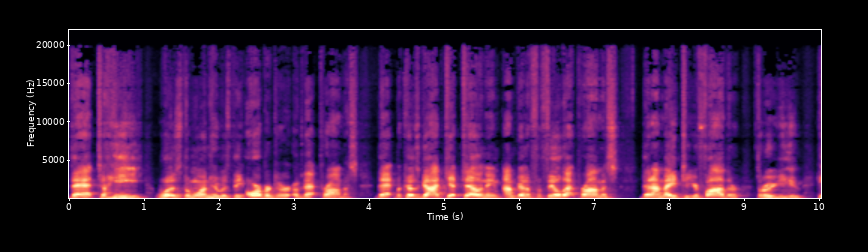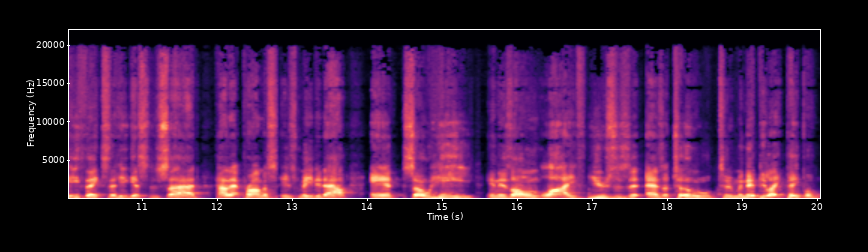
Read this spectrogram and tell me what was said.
that he was the one who was the arbiter of that promise. That because God kept telling him, I'm going to fulfill that promise, that I made to your father through you. He thinks that he gets to decide how that promise is meted out. And so he, in his own life, uses it as a tool to manipulate people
